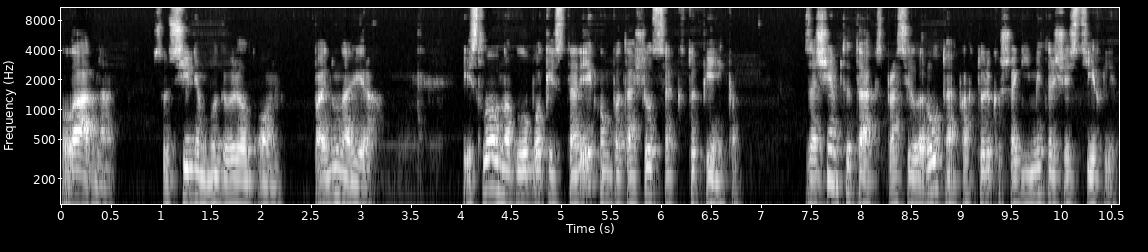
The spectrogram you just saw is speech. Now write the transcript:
«Ладно», – с усилием выговорил он, – «пойду наверх». И словно глубокий старик он потащился к ступенькам. «Зачем ты так?» – спросила Рута, как только шаги Митрича стихли.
